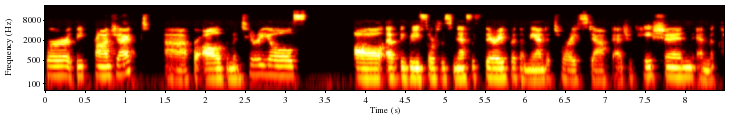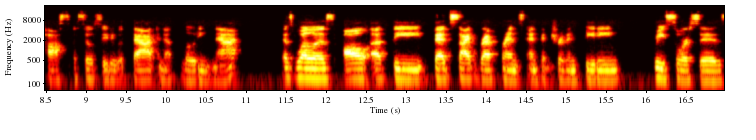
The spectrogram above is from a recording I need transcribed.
for the project uh, for all of the materials, all of the resources necessary for the mandatory staff education and the costs associated with that and uploading that as well as all of the bedside reference infant driven feeding resources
